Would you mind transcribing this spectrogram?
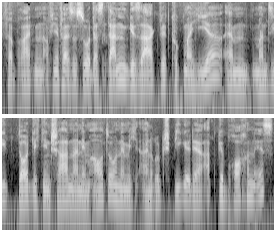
verbreiten. Auf jeden Fall ist es so, dass dann gesagt wird, guck mal hier, ähm, man sieht deutlich den Schaden an dem Auto, nämlich ein Rückspiegel, der abgebrochen ist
